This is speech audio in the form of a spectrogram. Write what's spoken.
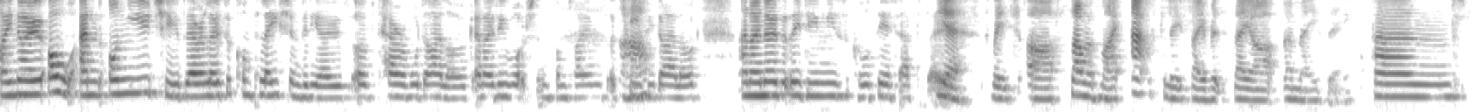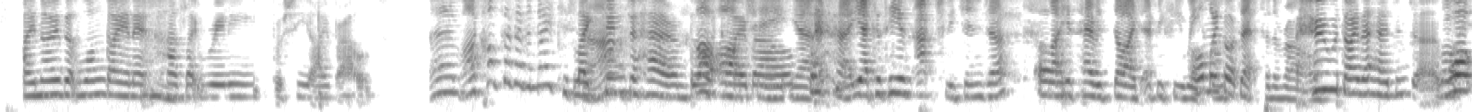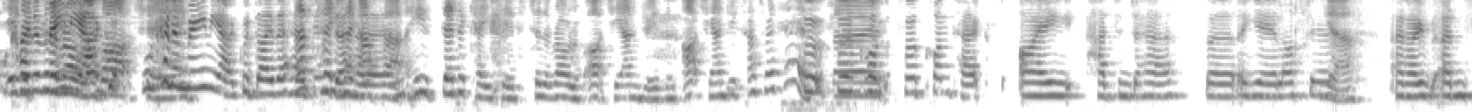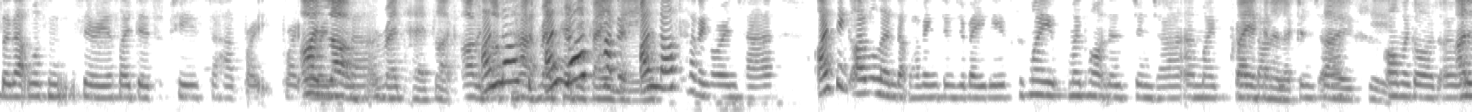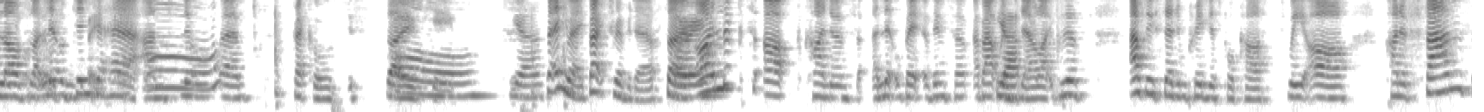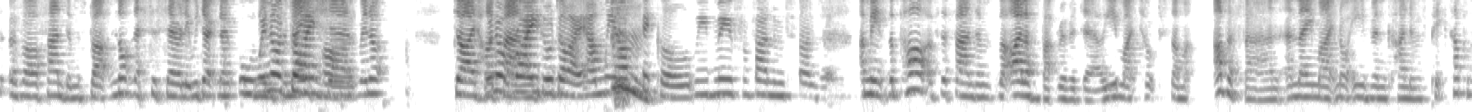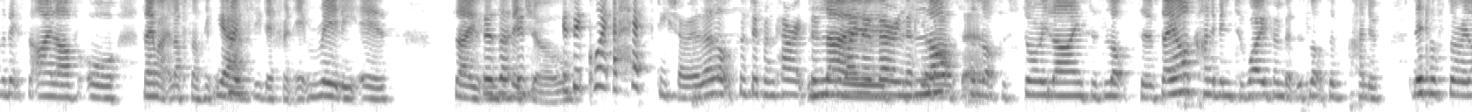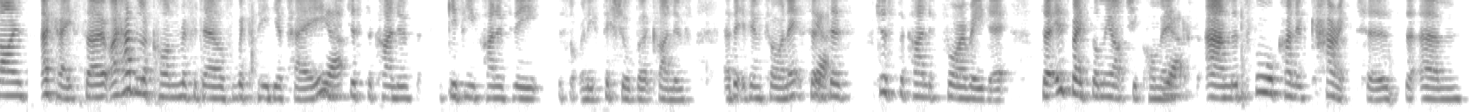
I know. Oh, and on YouTube there are loads of compilation videos of terrible dialogue, and I do watch them sometimes of Uh-huh. cheesy dialogue. And I know that they do musical theatre episodes. Yes, which are some of my absolute favourites. They are amazing. and I know that one guy in it has like really bushy eyebrows, Um, I can't say I've ever noticed that. like that. ginger hair and black oh, Archie. eyebrows. Yeah, okay, yeah, because he isn't actually ginger. Oh, Like his hair is dyed every few weeks Oh my on God. set for the role. who would dye their hair ginger? Well, what kind of for maniac? of would- what kind of maniac would dye their hair That's ginger? KJ Helen? Apa. He's dedicated to the role of Archie Andrews, and Archie Andrews has red hair. for, so, con- for context, I had ginger hair for a year last year. yeah, And I and so that wasn't serious. I did choose to have bright bright I orange love hair. redheads. Like I would I love loved, to have I red-headed loved babies. having, I loved having orange hair. I think I will end up having ginger babies because my my partner's ginger and my They are gonna look ginger. so cute. Oh my god, I, I love like little ginger baby. hair and Aw. little um, freckles. It's so cute. Yeah. But anyway, back to Riverdale. So Sorry. I looked up kind of a little bit of info about Yeah. Riverdale, like because as we've said in previous podcasts, we are kind of fans of our fandoms, but not necessarily. We don't know all the We're not information. diehards. We're not die We're not fans. ride or die, and we are fickle. We move from fandom to fandom. I mean, the part of the fandom that I love about Riverdale, you might talk to some other fan and they might not even kind of have picked up on the bits that I love, or they might love something Yeah. totally different. It really is so There's a, is, individual. is it quite a hefty show? Are there lots of different characters? 'Cause I know very There's little lots about and it. lots of storylines. There's lots of they are kind of interwoven, but there's lots of kind of little storylines. Okay, so I had a look on Riverdale's Wikipedia page Yeah. just to kind of give you kind of the it's not really official, but kind of a bit of info on it. So Yeah. it says just to kind of before I read it. So it is based on the Archie comics, and there's four kind of characters that um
